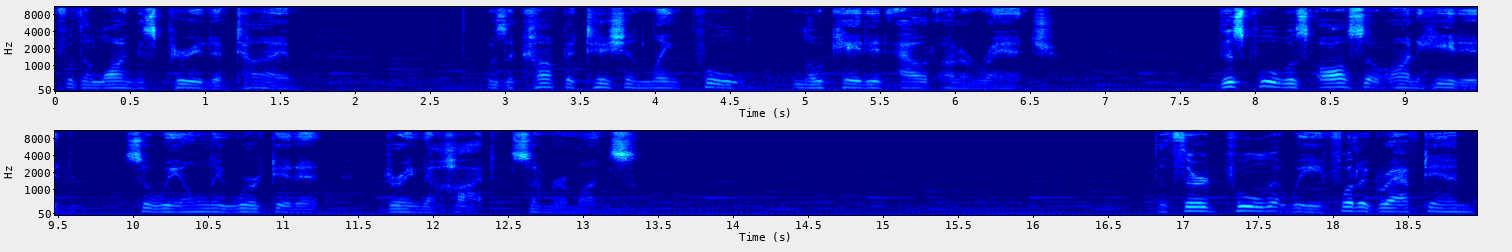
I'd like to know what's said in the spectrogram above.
for the longest period of time, was a competition link pool located out on a ranch. This pool was also unheated, so we only worked in it during the hot summer months. The third pool that we photographed in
